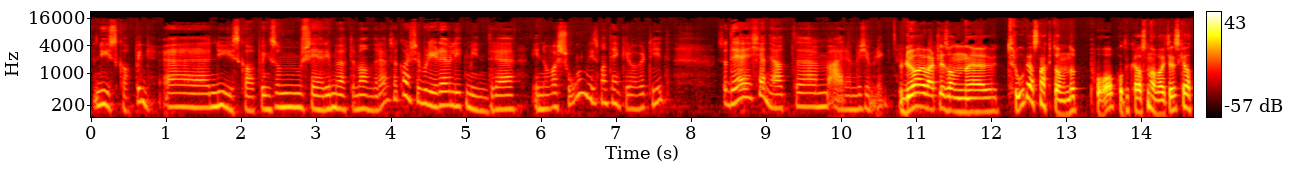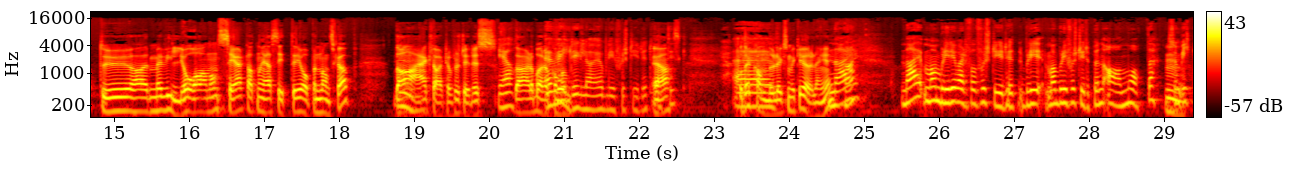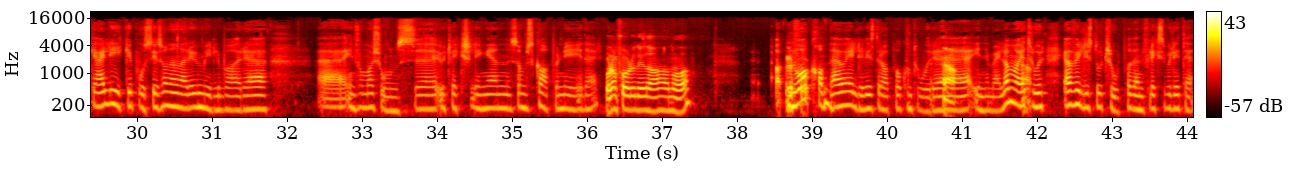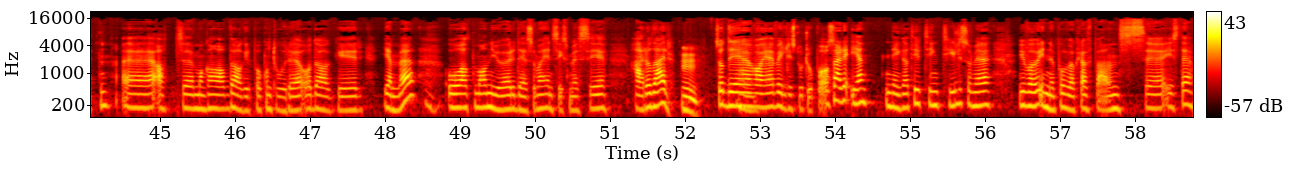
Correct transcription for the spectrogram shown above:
nyskaping. Eh, nyskaping som skjer i møte med andre. Så kanskje blir det litt mindre innovasjon hvis man tenker over tid. Så det kjenner jeg at um, er en bekymring. Du har jo vært litt sånn, jeg tror vi har snakket om det på podkasten nå faktisk, at du har med vilje og annonsert at når jeg sitter i åpent landskap, da mm. er jeg klar til å forstyrres. Ja, jeg er veldig glad i å bli forstyrret, faktisk. Ja. Og det kan du eh, liksom ikke gjøre lenger? Nei. Nei, man blir i hvert fall forstyrret, blir, man blir forstyrret på en annen måte. Mm. Som ikke er like positiv som den der umiddelbare eh, informasjonsutvekslingen som skaper nye ideer. Hvordan får du de da nå, da? Nå kan jeg jo heldigvis dra på kontoret ja. innimellom, og jeg tror jeg har veldig stor tro på den fleksibiliteten. Eh, at man kan ha dager på kontoret og dager hjemme, mm. og at man gjør det som er hensiktsmessig her og der. Mm. Så det mm. har jeg veldig stor tro på. Og så er det én negativ ting til som jeg Vi var jo inne på work-life balance eh, i sted.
